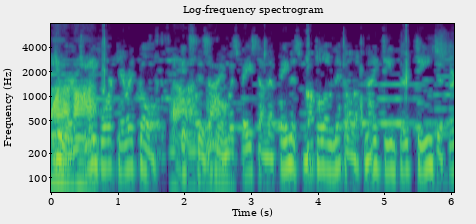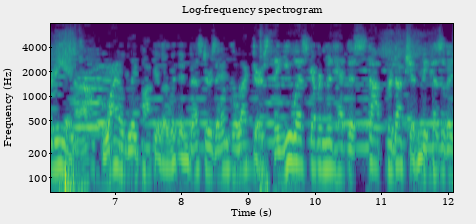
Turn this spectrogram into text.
pure 24 karat gold. Its design was based on the famous Buffalo nickel of 1913 to 38. Wildly popular with investors and collectors, the U.S. government had to stop production because of a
